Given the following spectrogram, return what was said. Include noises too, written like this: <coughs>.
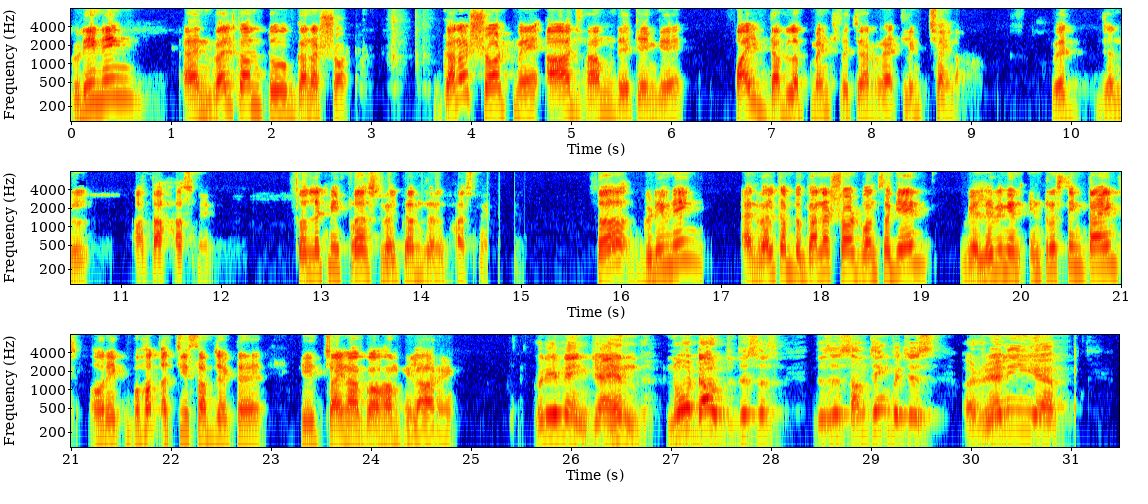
Good evening and welcome to gunner shot gunner shot में आज हम देखेंगे five developments which are rattling China with general Ata Hasnain so let me first welcome general hasnain sir good evening and welcome to gunner shot once again we are living in interesting times और एक बहुत अच्छी subject है कि China को हम हिला रहे हैं Good evening, Jai Hind. No doubt, this is this is something which is uh, really uh,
